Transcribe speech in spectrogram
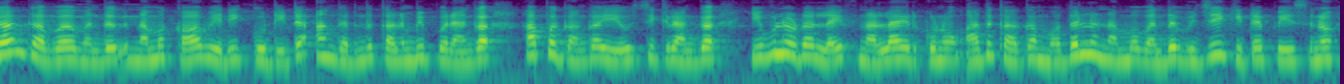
கங்காவை வந்து நம்ம காவேரி கூட்டிட்டு அங்கேருந்து கிளம்பி போகிறாங்க அப்போ கங்கா யோசிக்கிறாங்க இவளோட லைஃப் நல்லா இருக்கணும். அதுக்காக முதல்ல நம்ம வந்து விஜய் கிட்ட பேசணும்.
